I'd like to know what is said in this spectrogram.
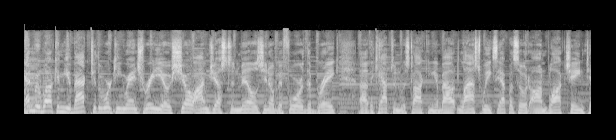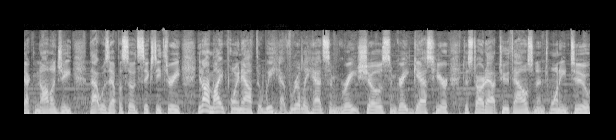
And we welcome you back to the Working Ranch Radio Show. I'm Justin Mills. You know, before the break, uh, the captain was talking about last week's episode on blockchain technology. That was episode 63. You know, I might point out that we have really had some great shows, some great guests here to start out 2022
